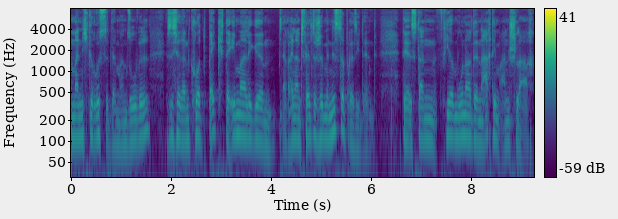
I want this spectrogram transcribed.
man nicht gerüstet, wenn man so will. Es ist ja dann Kurt Beck, der ehemalige rheinland-pfälzische Ministerpräsident, der ist dann vier Monate nach dem Anschlag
